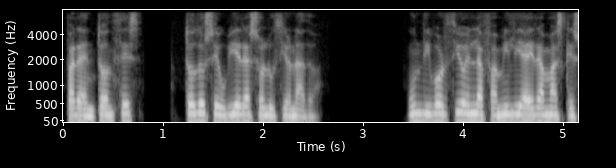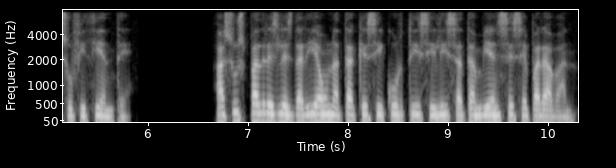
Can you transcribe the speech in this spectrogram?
para entonces, todo se hubiera solucionado. Un divorcio en la familia era más que suficiente. A sus padres les daría un ataque si Curtis y Lisa también se separaban.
